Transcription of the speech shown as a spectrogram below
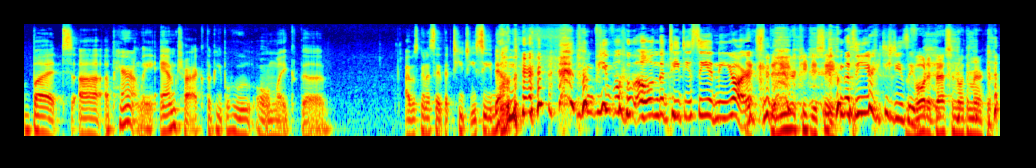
but uh, apparently Amtrak, the people who own like the, I was gonna say the TTC down there, the people who own the TTC in New York, It's the New York TTC. the New York TTC, Voted best in North America.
